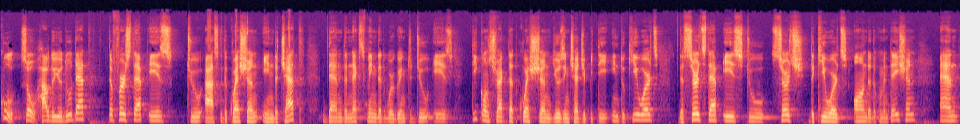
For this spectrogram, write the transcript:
Cool. So how do you do that? The first step is to ask the question in the chat. Then the next thing that we're going to do is deconstruct that question using ChatGPT into keywords. The third step is to search the keywords on the documentation and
